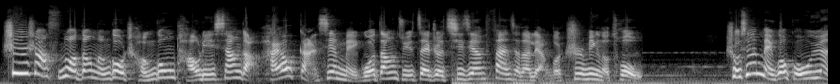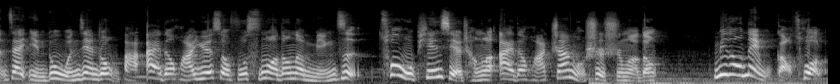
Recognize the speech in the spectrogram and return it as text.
事实上，斯诺登能够成功逃离香港，还要感谢美国当局在这期间犯下的两个致命的错误。首先，美国国务院在引渡文件中把爱德华·约瑟夫·斯诺登的名字错误拼写成了爱德华·詹姆士·施诺登，middle name 搞错了，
